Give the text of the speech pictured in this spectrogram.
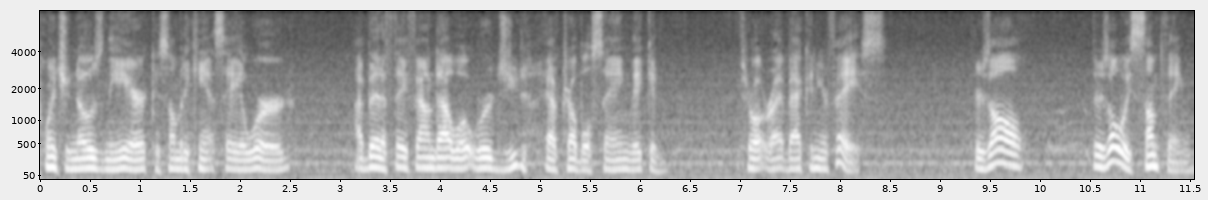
point your nose in the air because somebody can't say a word. I bet if they found out what words you'd have trouble saying, they could throw it right back in your face. There's all there's always something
